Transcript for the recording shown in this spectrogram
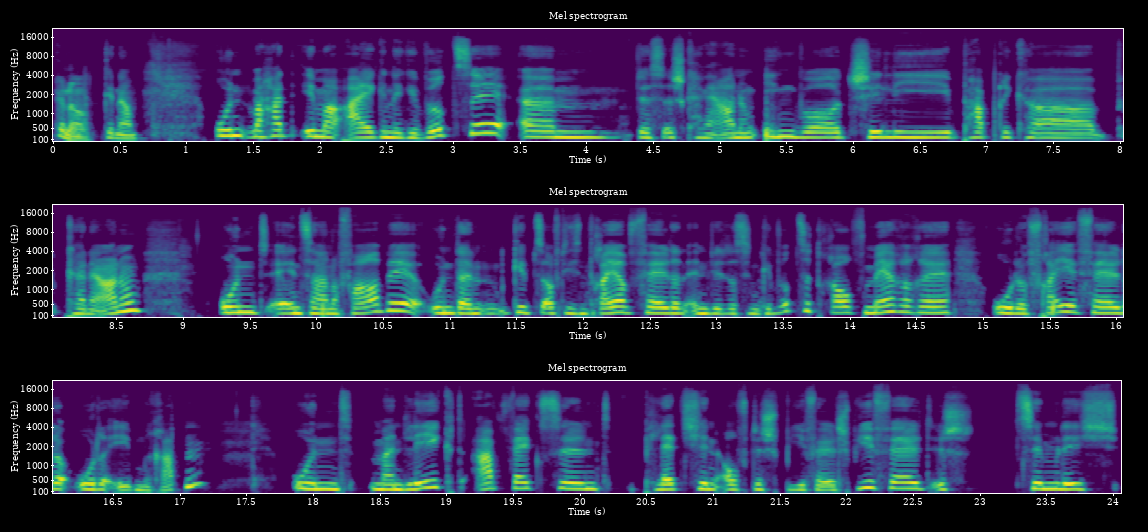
Genau. Genau. Und man hat immer eigene Gewürze. Ähm, das ist, keine Ahnung, Ingwer, Chili, Paprika, keine Ahnung. Und äh, in seiner Farbe. Und dann gibt's auf diesen Dreierfeldern entweder sind Gewürze drauf, mehrere, oder freie Felder oder eben Ratten. Und man legt abwechselnd Plättchen auf das Spielfeld. Spielfeld ist ziemlich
